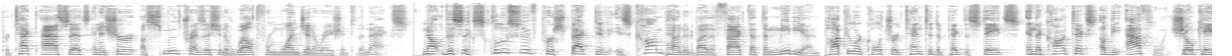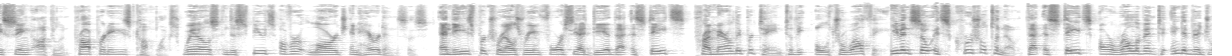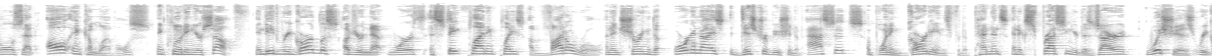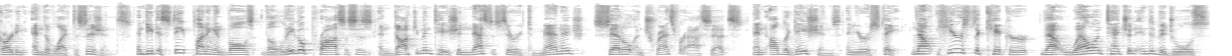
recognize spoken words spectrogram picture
protect assets, and ensure a smooth transition of wealth from one generation to the next. Now, this exclusive perspective is compounded by the fact that the media and popular culture tend to depict estates in the context of the affluent, showcasing opulent properties, complex wills, and disputes over large inheritances. And these portrayals reinforce the idea that estates primarily pertain to the ultra wealthy. Even so, it's crucial to note that estates are relevant to individuals at all income levels, including yourself. Indeed, regardless of your net worth, estate planning plays a vital vital role in ensuring the organized distribution of assets, appointing guardians for dependents, and expressing your desired wishes regarding end of life decisions. Indeed, estate planning involves the legal processes and documentation necessary to manage, settle, and transfer assets and obligations in your estate. Now, here's the kicker that well intentioned individuals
